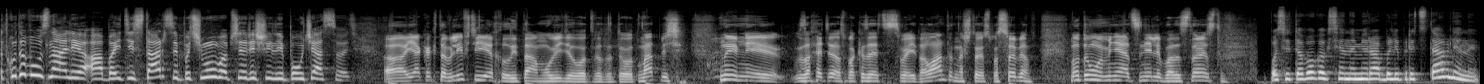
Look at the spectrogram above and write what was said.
Откуда вы узнали об IT Stars и почему вообще решили поучаствовать? А, я как-то в лифте ехал и там увидел вот, вот эту вот надпись. Ну и мне захотелось показать свои таланты, на что я способен. Ну, думаю, меня оценили по достоинству. После того, как все номера были представлены,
